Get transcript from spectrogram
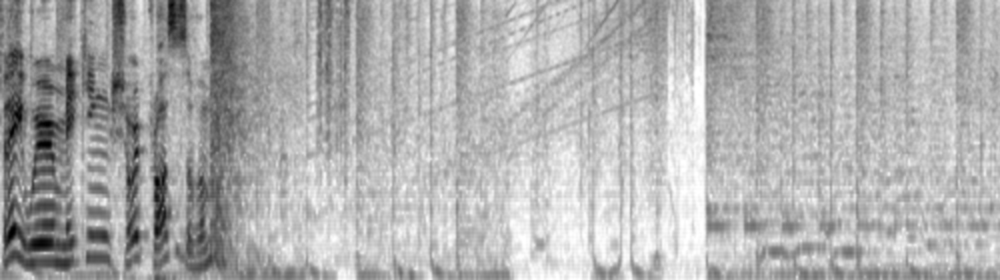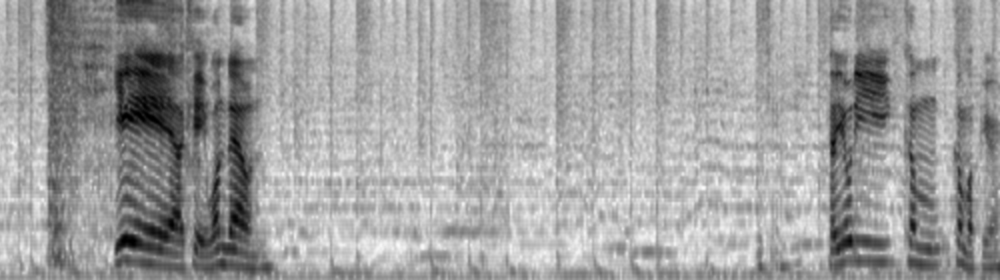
But hey, we're making short process of them. Yeah, okay, one down. Coyote, come come up here.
